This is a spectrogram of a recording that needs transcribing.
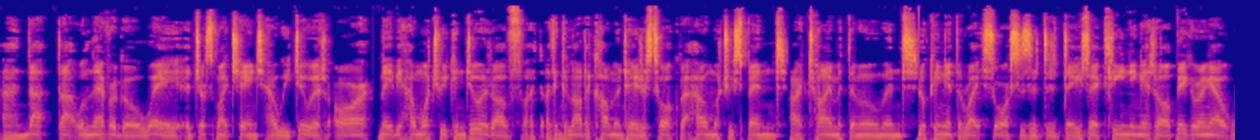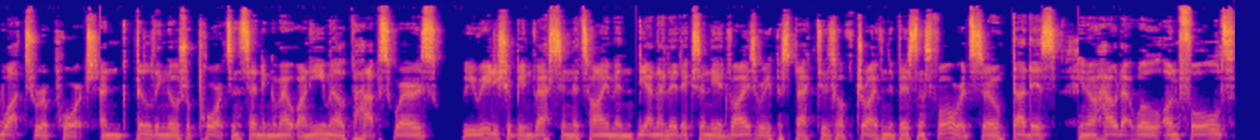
And that, that will never go away. It just might change how we do it or maybe how much we can do it of. I, I think a lot of commentators talk about how much we spend our time at the moment looking at the right sources of the data, cleaning it up, figuring out what to report and building those reports and sending them out on email perhaps. Whereas we really should be investing the time in the analytics and the advisory perspective of driving the business forward. So that is, you know, how that will unfold.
